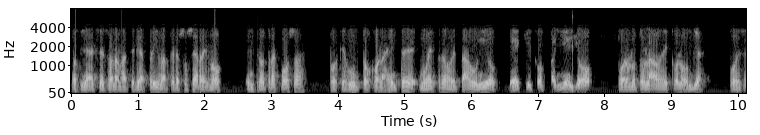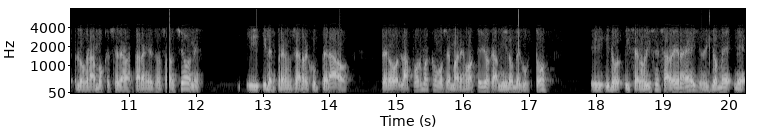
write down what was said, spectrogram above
no tenía acceso a la materia prima, pero eso se arregló, entre otras cosas, porque junto con la gente nuestra en los Estados Unidos, X y compañía, y yo por el otro lado de Colombia, pues logramos que se levantaran esas sanciones y, la empresa se ha recuperado. Pero la forma como se manejó aquello a mí me gustó y, y, se lo hice saber a ellos y yo me, me,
